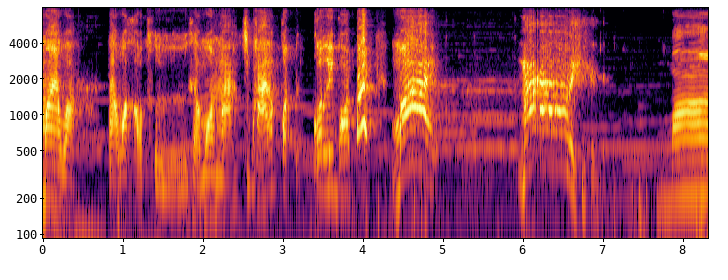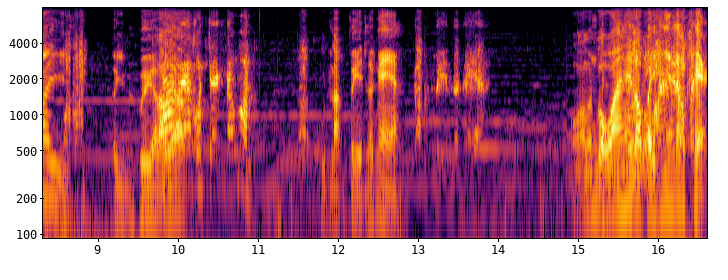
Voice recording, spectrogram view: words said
ไม่ว่ะ แต่ว่าเขาถือแซลมอนมาชิบหายแล้วกดกดรีพอร์ตไปไม่ไม่ไม่เอ้ยมันคุยกับเราแล้วไม่คนแจ็คแซลมอนคุณรักเฟรนแล้วไงอะอ๋อ มันบอกว่าให้เราไปที่น้ำแข็ง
